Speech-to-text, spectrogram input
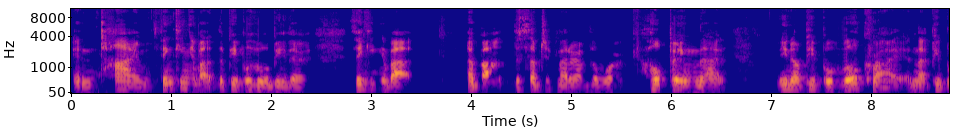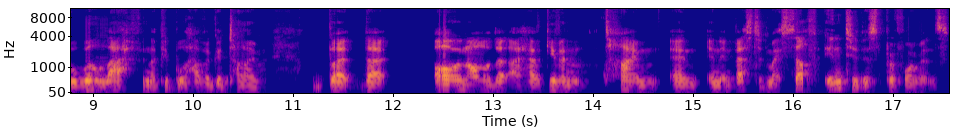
in time thinking about the people who will be there, thinking about about the subject matter of the work, hoping that you know people will cry and that people will laugh and that people will have a good time, but that all in all that I have given time and, and invested myself into this performance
